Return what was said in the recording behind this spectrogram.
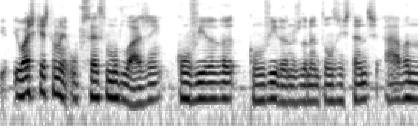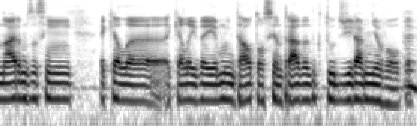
eu, eu acho que este também, o processo de modelagem convida-nos convida durante uns instantes a abandonarmos assim aquela, aquela ideia muito autocentrada de que tudo gira à minha volta.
